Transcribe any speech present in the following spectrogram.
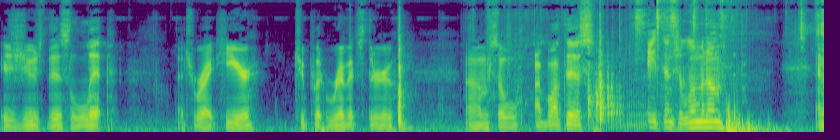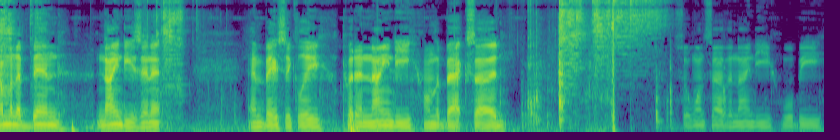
is use this lip that's right here to put rivets through. Um, so I bought this eighth inch aluminum and I'm gonna bend 90s in it and basically put a 90 on the back side. So one side of the 90 will be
